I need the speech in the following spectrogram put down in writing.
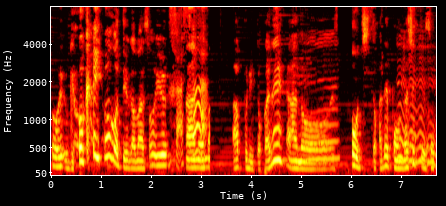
そういう、業界用語っていうか、まあそういう、さあさの、まあアプリとかね、あうのーん、ポーチとかでポン出しっていう、そうっ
